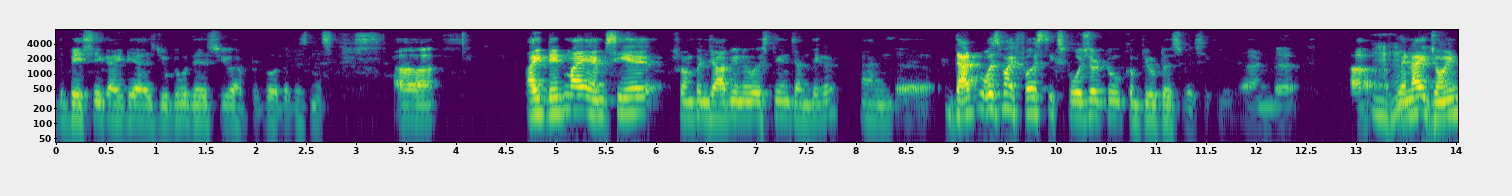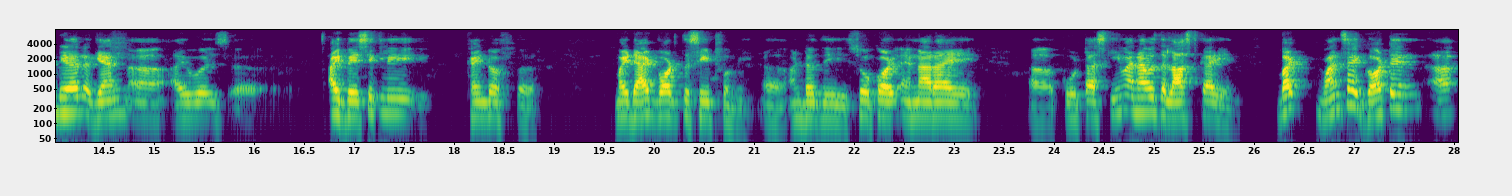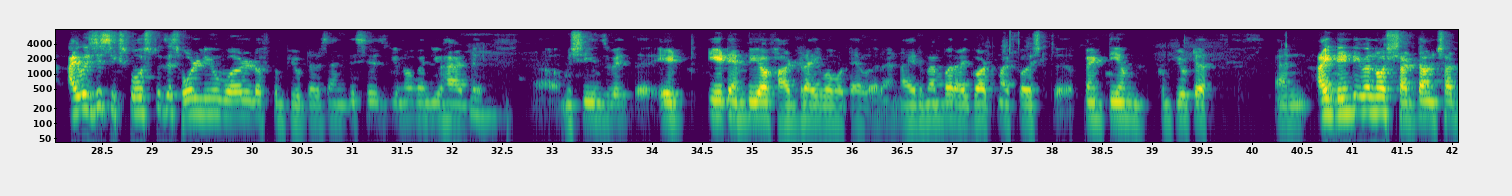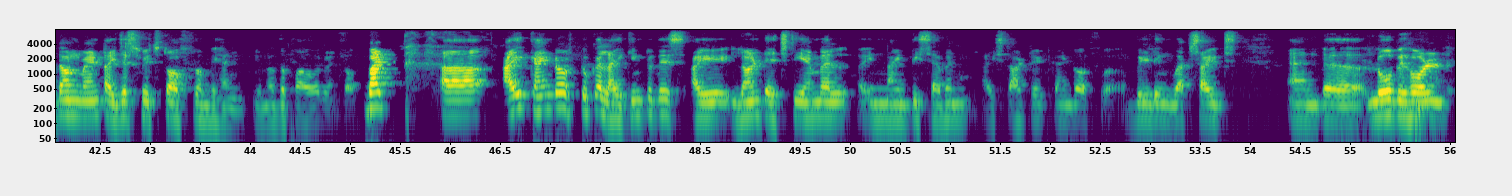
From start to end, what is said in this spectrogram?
the basic idea is you do this, you have to grow the business. Uh, I did my MCA from Punjab University in Chandigarh, and uh, that was my first exposure to computers, basically. And uh, uh, Mhm. when I joined here again, uh, I was uh, I basically kind of uh, my dad bought the seat for me uh, under the so-called NRI uh, quota scheme, and I was the last guy in. But once I got in, uh, I was just exposed to this whole new world of computers, and this is you know when you had uh, machines with 8 8 MB of hard drive or whatever. And I remember I got my first uh, Pentium computer, and I didn't even know shutdown. Shutdown meant I just switched off from behind. You know, the power went off. But uh, I kind of took a liking to this. I learned HTML in '97. I started kind of uh, building websites, and uh, lo behold,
